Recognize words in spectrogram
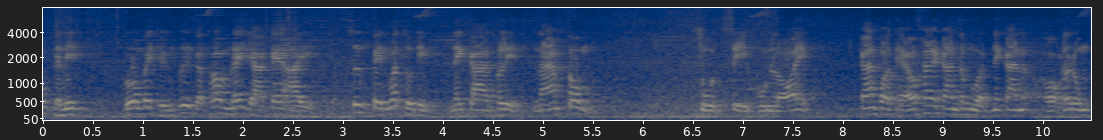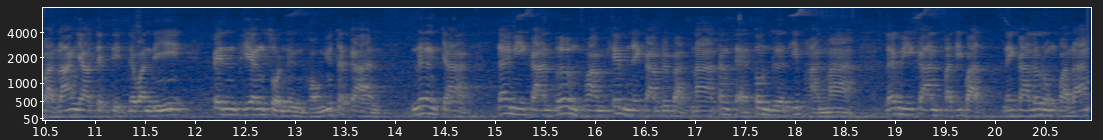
ทุกชนิด รวมไปถึงพืชกระท่อมและยาแก้ไอ ซึ่งเป็นวัตถุดิบในการผลิตน้ำต้ม สูตร4คูณร้อยการปลอดแถวข้าราชการตำรวจในการออกระดมกวาดล้างยาเสพติดในวันนี้ เป็นเพียงส่วนหนึ่งของยุทธการ เนื่องจาก ได้มีการเพิ่มความเข้มในการปฏิบัตินาตั้งแต่ต้นเดือนที่ผ่านมา และมีการปฏิบัติในการระดมกวาดล้าง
